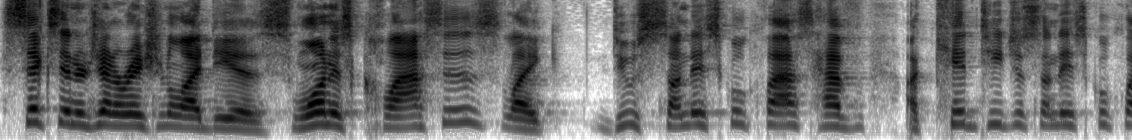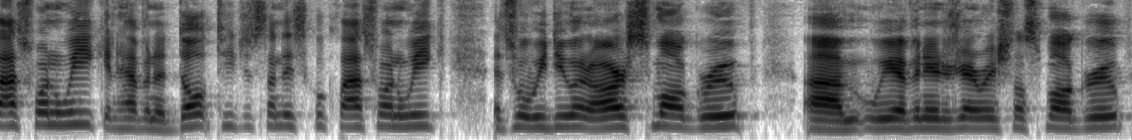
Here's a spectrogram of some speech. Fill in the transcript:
six intergenerational ideas. One is classes, like do Sunday school class, have a kid teach a Sunday school class one week, and have an adult teach a Sunday school class one week. That's what we do in our small group. Um, we have an intergenerational small group.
